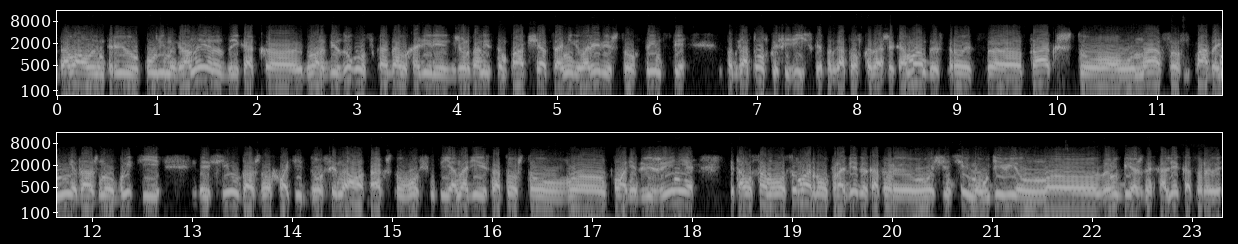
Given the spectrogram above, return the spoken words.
давал интервью Паулина Гранейра, да и как э, Эдуард Безуглов, когда выходили к журналистам пообщаться, они говорили, что, в принципе, подготовка, физическая подготовка нашей команды строится так, что у нас спада не должно быть и сил должно хватить до финала. Так что, в общем-то, я надеюсь на то, что в плане движения и того самого суммарного пробега, который очень сильно удивил э, зарубежных коллег, которые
